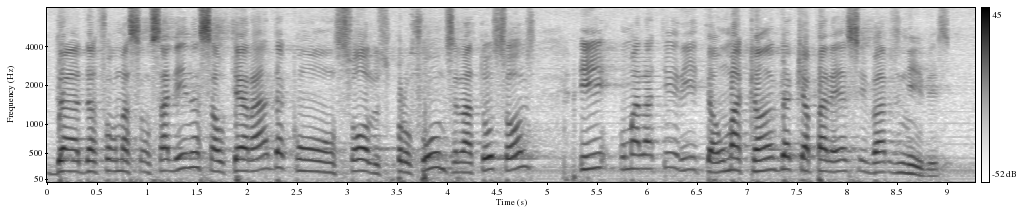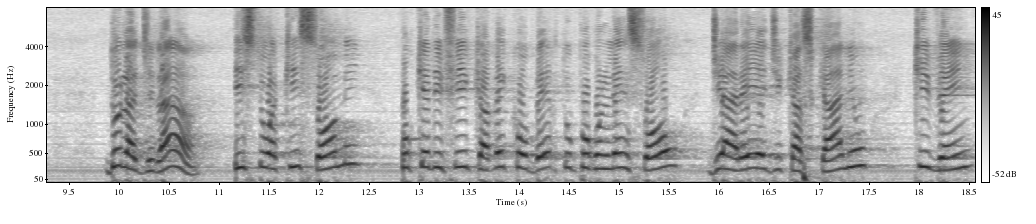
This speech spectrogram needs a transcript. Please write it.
da, da formação salina, alterada, com solos profundos, latossolos, e uma laterita, uma canga que aparece em vários níveis. Do lado de lá, isto aqui some porque ele fica recoberto por um lençol de areia de cascalho que vem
